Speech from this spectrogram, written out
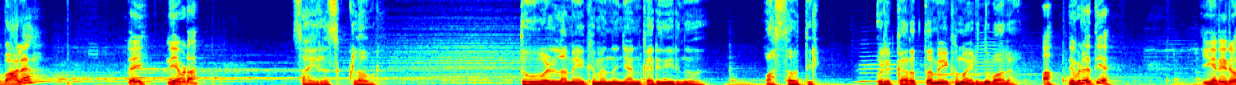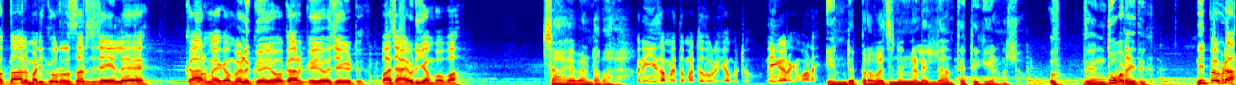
ബാല? ഡേയ് നീ എവിടാ? Cirrus cloud. തൂവെള്ള മേഘമെന്ന് ഞാൻ കരുതിയിരുന്നത് വാസ്തവത്തിൽ ഒരു കറുത്ത മേഘമായിരുന്നു ബാല. ആ ഇവിടെ എത്തിയ? ഇങ്ങനെ ഇരുപത്തിനാല് മണിക്കൂർ റിസർച്ച് ചെയ്യല്ലേ? കാർ മേഘം വെളുക്കുകയോ കറക്കുകയോ ചെയ്തിട്ട് വാ ചായ കുടിക്കാൻ പോവാ ചായ വേണ്ട ബാല. പിന്നെ ഈ സമയത്ത് മറ്റു കുടിക്കാൻ പറ്റുമോ നീ ഇറങ്ങി വാടേ. എന്റെ പ്രവചനങ്ങളെല്ലാം തെറ്റുകയാണല്ലോ. ഇത് എന്തു പട ഇത്? നീ ഇപ്പൊ എവിടാ?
